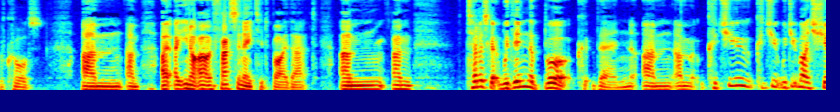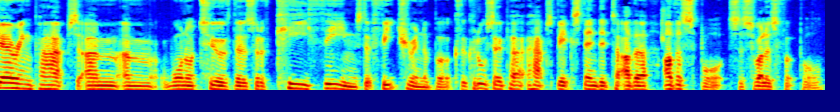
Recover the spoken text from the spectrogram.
of course. Um, um, I, I, you know, I'm fascinated by that. Um, um, tell us within the book, then, um, um, could you, could you, would you mind sharing perhaps um, um, one or two of the sort of key themes that feature in the book that could also perhaps be extended to other other sports as well as football?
